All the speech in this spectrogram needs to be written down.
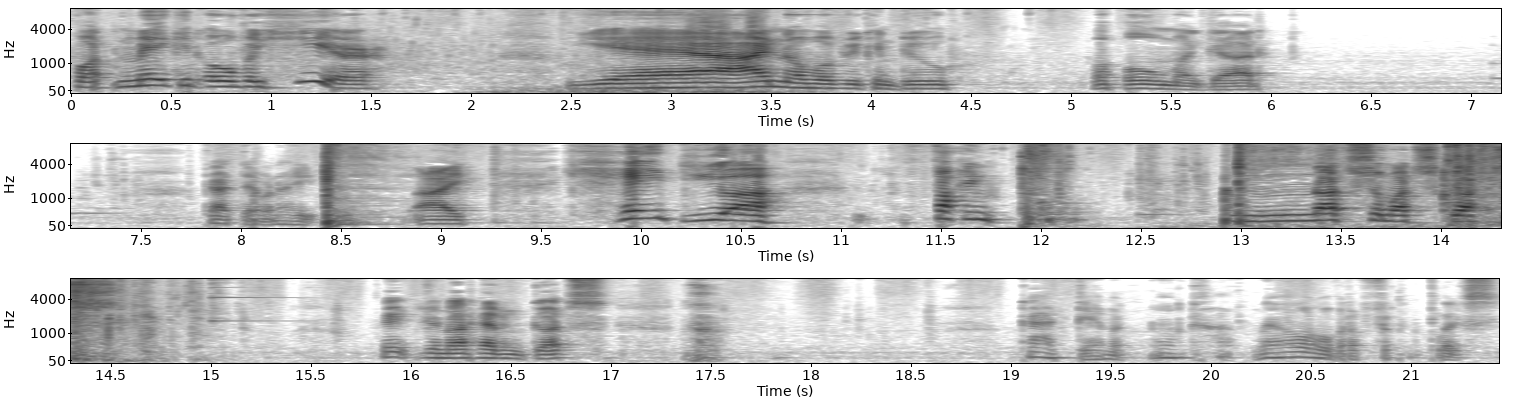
But make it over here. Yeah, I know what we can do. Oh my god. God damn it, I hate you. I hate your fucking not so much guts. Hate you're not having guts. God damn it. Oh, God. All over the freaking place.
